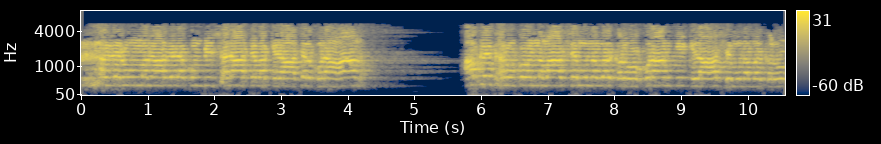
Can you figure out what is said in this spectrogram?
نظروں مناظر بھی سلا و کراط قرآن اپنے گھروں کو نماز سے منور کرو، قرآن کی کراط سے منور کرو۔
